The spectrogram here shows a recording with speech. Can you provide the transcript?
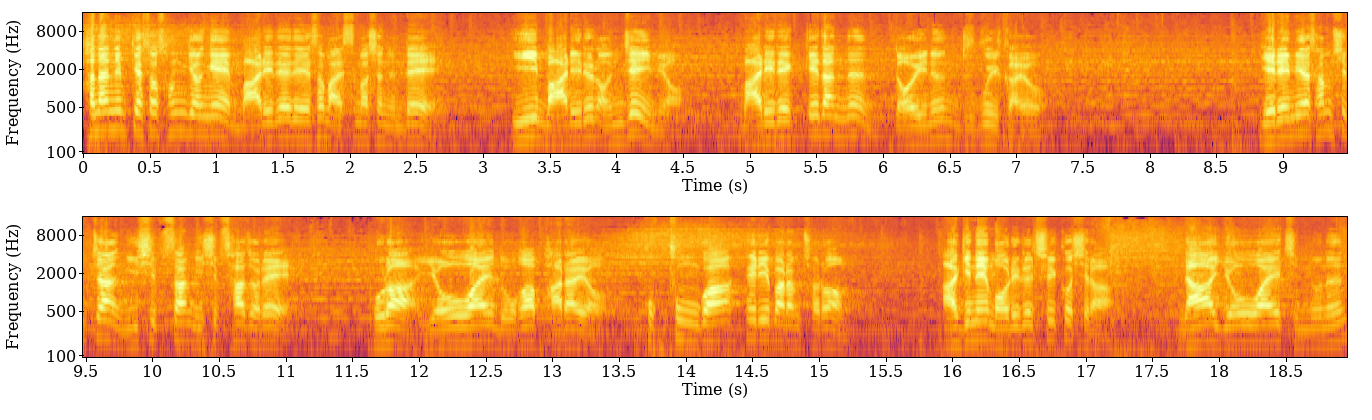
하나님께서 성경에 말일에 대해서 말씀하셨는데 이 말일은 언제이며 말일에 깨닫는 너희는 누구일까요? 예레미야 30장 23, 24절에 보라 여호와의 노가 발하여 폭풍과 회리바람처럼 악인의 머리를 칠 것이라 나 여호와의 진노는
